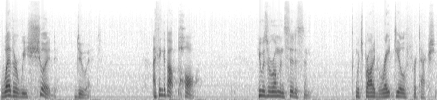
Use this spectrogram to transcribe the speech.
whether we should do it? I think about Paul. He was a Roman citizen, which brought a great deal of protection.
